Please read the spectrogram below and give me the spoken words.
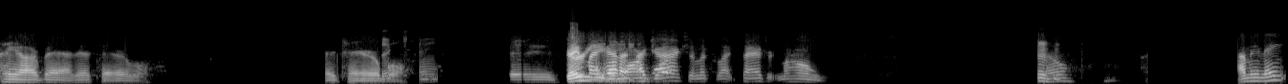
They are bad. They're terrible. They're terrible. 16. They Thirty. made I gotta- Lamar I gotta- Jackson look like Patrick Mahomes. No. I mean, they.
